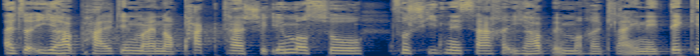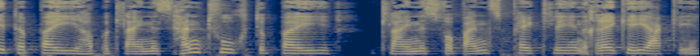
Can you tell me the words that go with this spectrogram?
Also ich habe halt in meiner Packtasche immer so verschiedene Sachen. Ich habe immer eine kleine Decke dabei, ich habe ein kleines Handtuch dabei, ein kleines Verbandspäckchen, eine Regenjacke.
